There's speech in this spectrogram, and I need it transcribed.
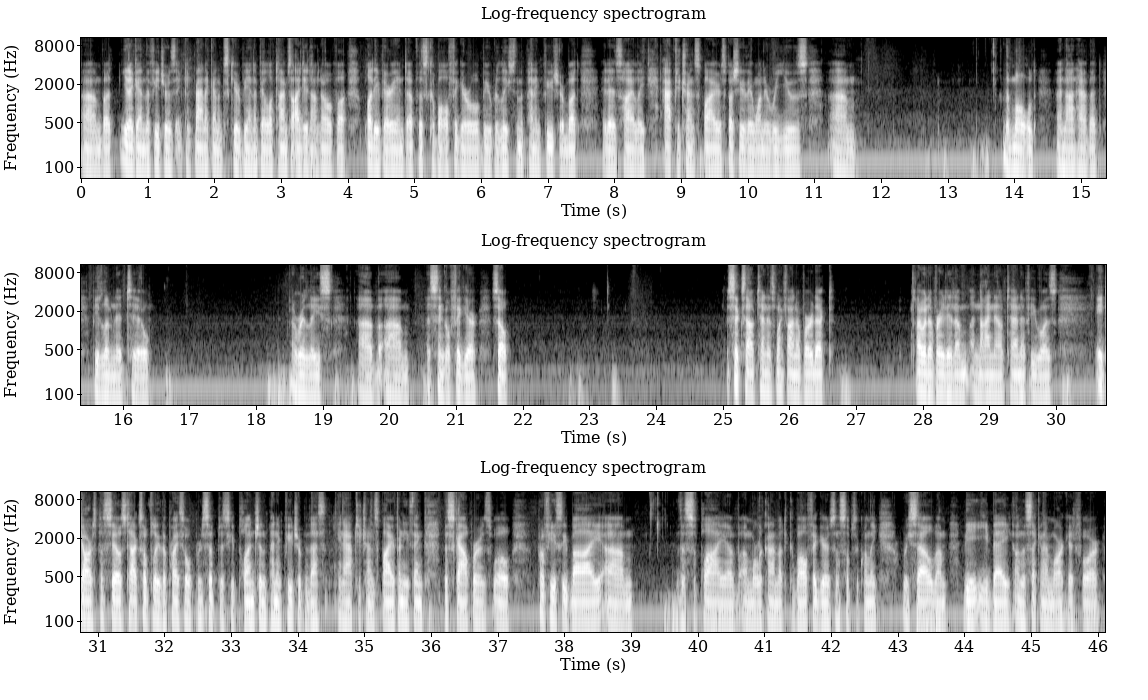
um, but yet again, the feature is enigmatic and obscure beyond a veil of time, so I do not know if a bloody variant of this Kabal figure will be released in the pending future, but it is highly apt to transpire, especially if they want to reuse um, the mold and not have it be limited to a release of um, a single figure. So, 6 out of 10 is my final verdict. I would have rated him a 9 out of 10 if he was $8 plus sales tax. Hopefully the price will precipitously plunge in the pending future, but that's inapt to transpire. If anything, the scalpers will profusely buy um, the supply of uh, Mortal Kombat Kabal figures and subsequently resell them via eBay on the second-hand market for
